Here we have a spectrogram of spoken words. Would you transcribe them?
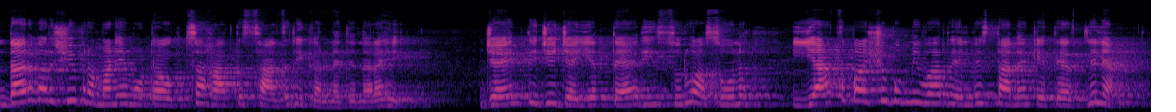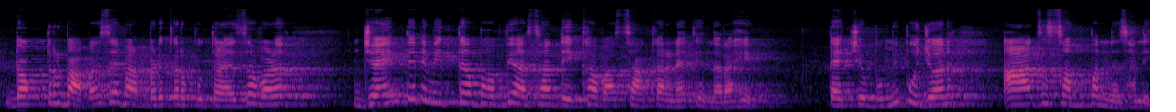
दरवर्षीप्रमाणे मोठ्या उत्साहात साजरी करण्यात येणार आहे. जयंतीची जय्यत तयारी सुरू असून याच पार्श्वभूमीवर रेल्वे स्थानक येथे असलेल्या डॉक्टर बाबासाहेब आंबेडकर पुतळ्याजवळ जयंतीनिमित्त भव्य असा देखावा साकारण्यात येणार आहे. त्याचे भूमिपूजन आज संपन्न झाले.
